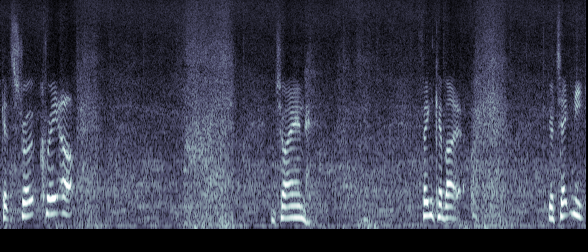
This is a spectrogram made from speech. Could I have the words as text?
Get the stroke rate up. And try and think about your technique.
